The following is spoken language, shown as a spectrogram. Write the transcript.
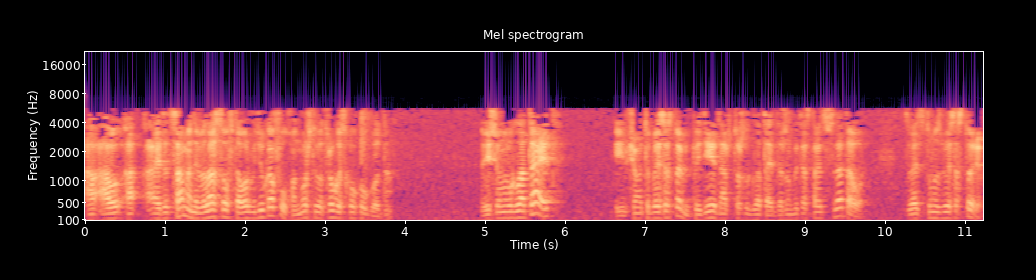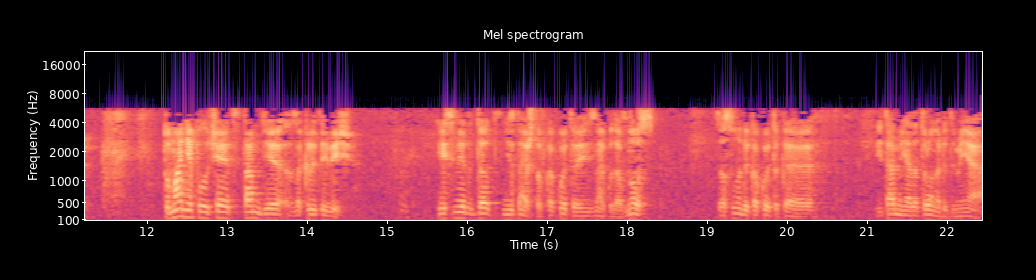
а, а, а- а этот самый навела софт товар бедюкафух. Он может его трогать сколько угодно. Но если он его глотает, и в чем это бейсостори, по идее, наш то, что глотает, должно быть оставиться всегда того. Называется тумус бейсостори. Тума не получается там, где закрытые вещи. Если мне дадут, не знаю, что в какой-то, я не знаю куда, в нос засунули какой-то ка- и там меня дотронули до меня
